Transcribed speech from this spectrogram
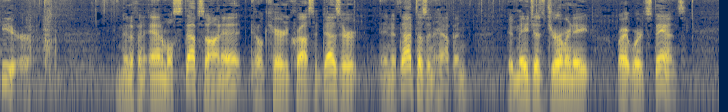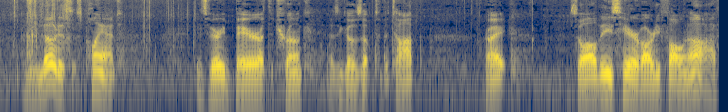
here. And then if an animal steps on it, it'll carry it across the desert. And if that doesn't happen, it may just germinate right where it stands. And you notice this plant is very bare at the trunk as it goes up to the top, right? So all these here have already fallen off.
